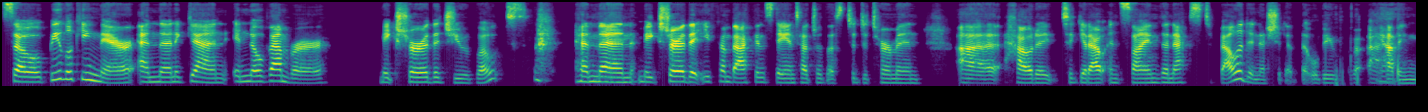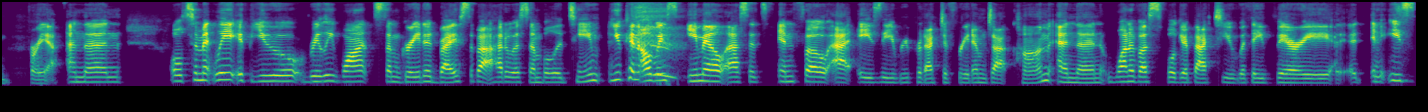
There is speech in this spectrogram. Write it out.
So be looking there. And then again in November, make sure that you vote. and then Mm-hmm. make sure that you come back and stay in touch with us to determine uh, how to to get out and sign the next ballot initiative that we'll be uh, having for you. And then ultimately, if you really want some great advice about how to assemble a team, you can always email us. It's info at azreproductivefreedom.com. And then one of us will get back to you with a very an easy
